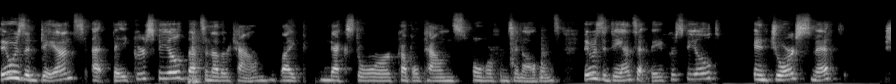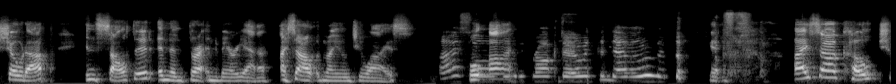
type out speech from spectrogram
There was a dance at Bakersfield. That's another town, like next door, a couple towns over from St. Albans. There was a dance at Bakersfield, and George Smith showed up, insulted, and then threatened Marietta. I saw it with my own two eyes. I saw Well, I- Proctor with the devil. I saw a Coach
